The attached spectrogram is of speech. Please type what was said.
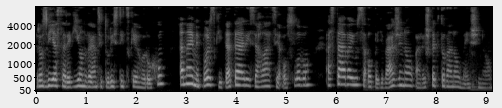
Rozvíja sa región v rámci turistického ruchu a najmä poľskí Tatári sa hlácia o slovo a stávajú sa opäť váženou a rešpektovanou menšinou.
